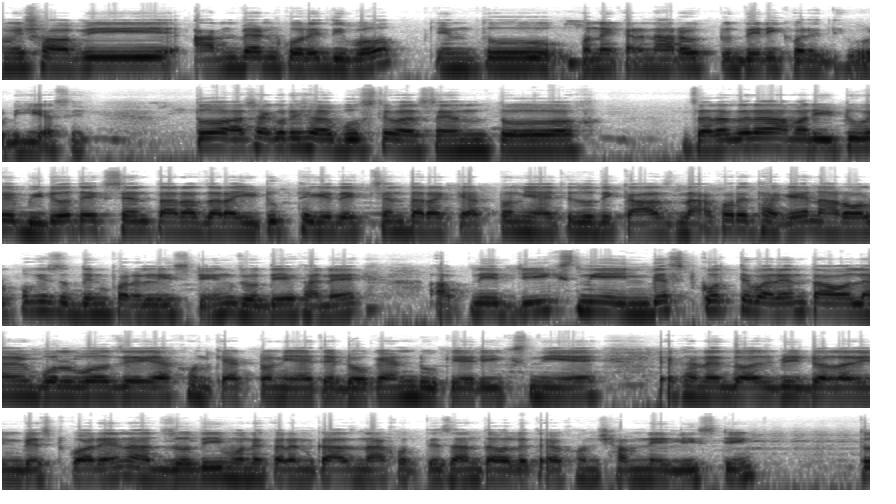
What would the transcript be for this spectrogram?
আমি সবই আনব্যান্ড করে দিব। কিন্তু মনে করেন আরও একটু দেরি করে দিব, ঠিক আছে? তো আশা করি সবাই বুঝতে পারছেন। তো যারা যারা আমার ইউটিউবে ভিডিও দেখছেন, তারা যারা ইউটিউব থেকে দেখছেন, তারা ক্যাপ্টন আইতে যদি কাজ না করে থাকেন, আর অল্প কিছুদিন পরে লিস্টিং যদি এখানে আপনি রিক্স নিয়ে ইনভেস্ট করতে পারেন, তাহলে আমি বলব যে এখন ক্যাপ্টন আইতে ঢোকেন, ঢুকে রিক্স নিয়ে এখানে দশ বিশ ডলার ইনভেস্ট করেন। আর যদি মনে করেন কাজ না করতে চান, তাহলে তো এখন সামনেই লিস্টিং তো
